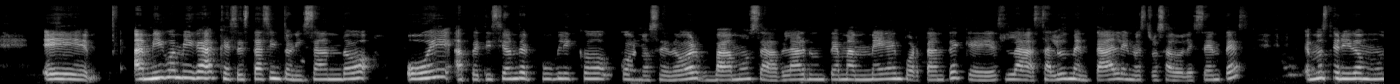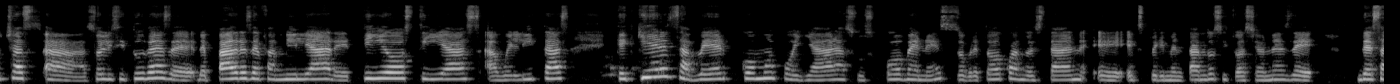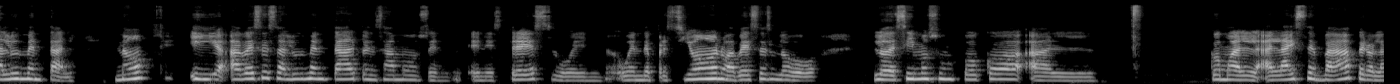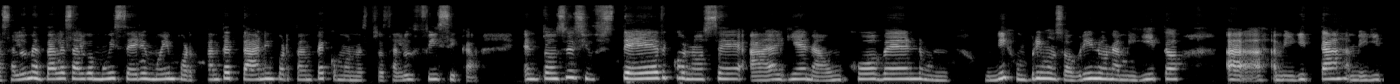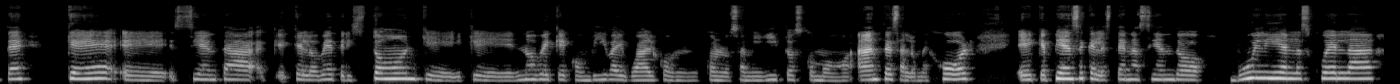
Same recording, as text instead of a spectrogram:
Eh, amigo, amiga que se está sintonizando, hoy a petición del público conocedor vamos a hablar de un tema mega importante que es la salud mental en nuestros adolescentes hemos tenido muchas ah, solicitudes de, padres de familia, de tíos, tías, abuelitas, que quieren saber cómo apoyar a sus jóvenes, sobre todo cuando están eh, experimentando situaciones de, salud mental. ¿no? Y a veces salud mental pensamos en, estrés o en, depresión o a veces lo decimos un poco al, como al, al se va, pero la salud mental es algo muy serio y muy importante, tan importante como nuestra salud física. Entonces, si usted conoce a alguien, a un joven, un, hijo, un primo, un sobrino, un amiguito, amiguita, amiguite, que eh, sienta que, lo ve tristón, que, no ve que conviva igual con, los amiguitos como antes a lo mejor, eh, que piense que le estén haciendo bullying en la escuela,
